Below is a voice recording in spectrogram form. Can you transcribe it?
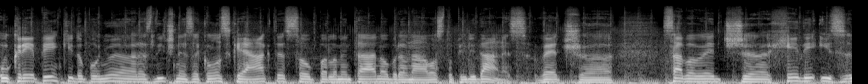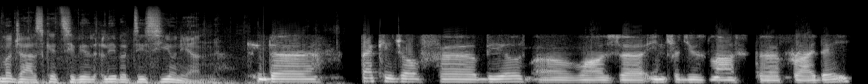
Ukrepi, ki dopolnjujejo različne zakonske akte, so v parlamentarno obravnavo stopili danes. Več uh, sabo več uh, hedi iz mačarske Civil Liberties Union. The package of uh, bill uh, was uh, introduced last uh, Friday.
